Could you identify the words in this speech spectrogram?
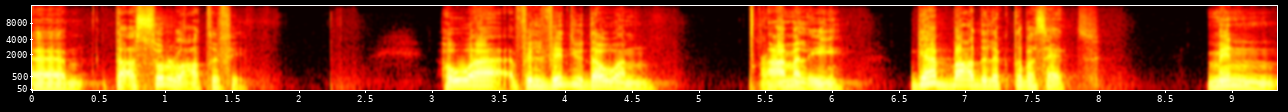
آم، تاثره العاطفي. هو في الفيديو دون عمل إيه؟ جاب بعض الاقتباسات. من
